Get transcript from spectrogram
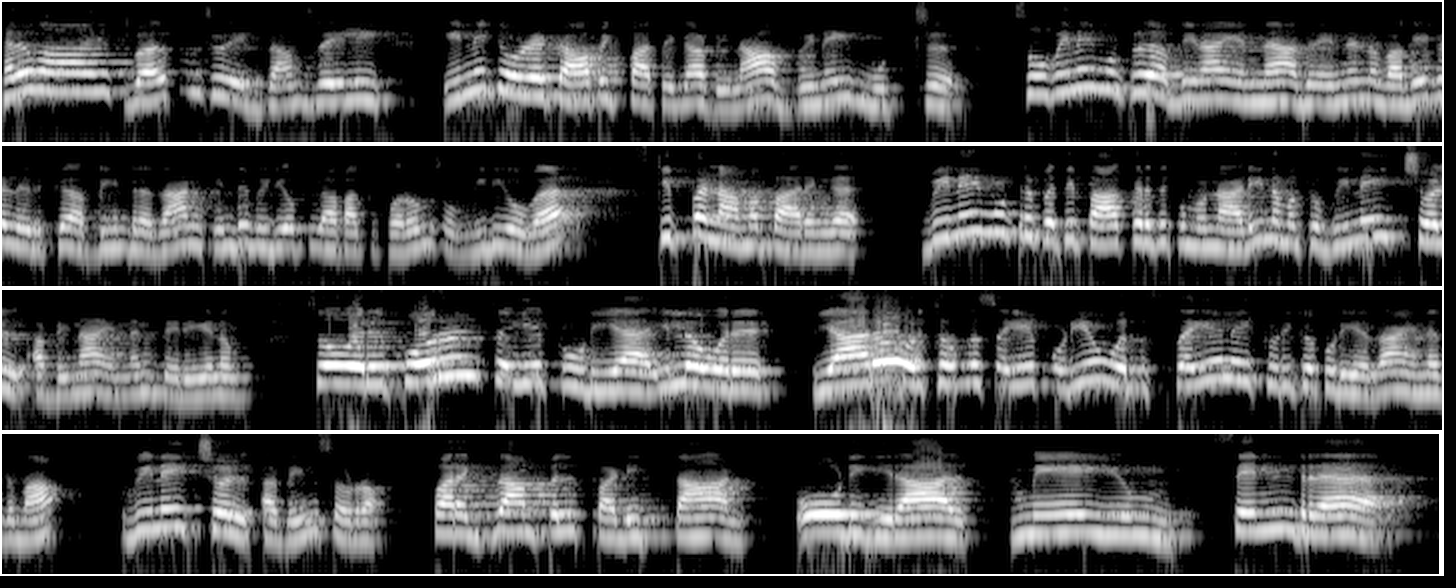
Hello guys welcome to Exams Daily இன்னைக்கோட topic பார்த்தீங்க அப்படின்னா வினைமுற்று. ஸோ வினைமுற்று அப்படின்னா என்ன? அதில் என்னென்ன வகைகள் இருக்குது அப்படின்றதான் இந்த வீடியோ ஃபுல்லாக பார்க்க போகிறோம் ஸோ வீடியோவை ஸ்கிப் பண்ணாமல் பாருங்கள் வினைமுற்று பத்தி பார்க்கறதுக்கு முன்னாடி நமக்கு வினைச்சொல் அப்படின்னா என்னன்னு தெரியணும். ஸோ ஒரு பொருள் செய்யக்கூடிய இல்ல ஒரு யாரோ ஒருத்தவங்க செய்யக்கூடிய ஒரு செயலை குறிக்கக்கூடியதான் என்னதுமா? வினைச்சொல் அப்படின்னு சொல்றோம். ஃபார் எக்ஸாம்பிள் படித்தான். ஓடுகிறாள். மேயும் சென்ற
